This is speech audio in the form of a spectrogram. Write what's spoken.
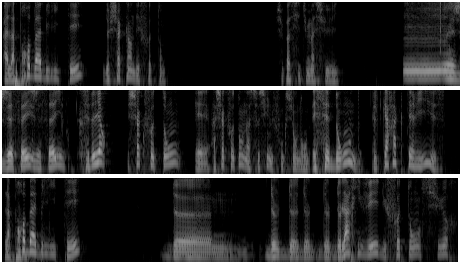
à la probabilité de chacun des photons. Je ne sais pas si tu m'as suivi. Hmm, j'essaye, j'essaye. C'est-à-dire, chaque photon, et à chaque photon, on associe une fonction d'onde. Et cette onde, elle caractérise la probabilité de, de, de, de l'arrivée du photon sur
